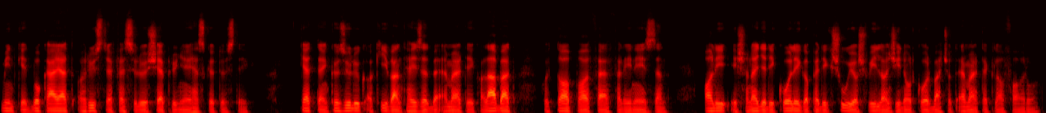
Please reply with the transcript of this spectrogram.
Mindkét bokáját a rüsztre feszülő seprűnyeihez kötözték. Ketten közülük a kívánt helyzetbe emelték a lábát, hogy talppal felfelé nézzen. Ali és a negyedik kolléga pedig súlyos villanzsinór korbácsot emeltek le a falról.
